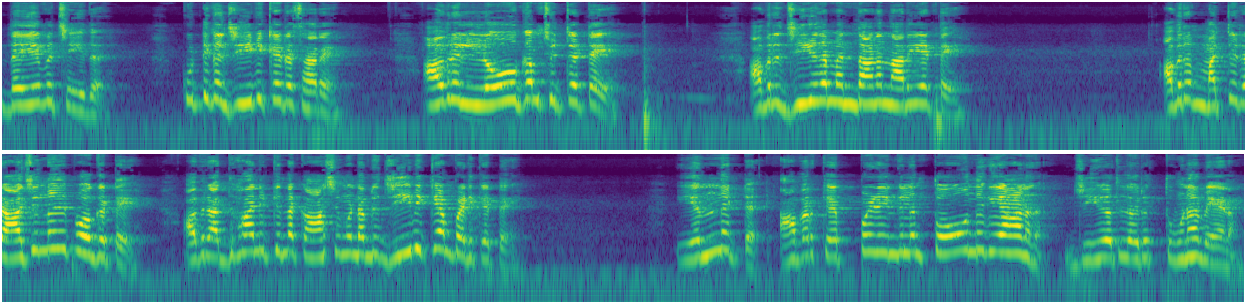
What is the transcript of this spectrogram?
ദയവ് ചെയ്ത് കുട്ടികൾ ജീവിക്കട്ടെ സാറേ. അവർ ലോകം ചുറ്റട്ടെ. അവർ ജീവിതം എന്താണെന്ന് അറിയട്ടെ. അവർ മറ്റു രാജ്യങ്ങളിൽ പോകട്ടെ. അവർ അധ്വാനിക്കുന്ന കാശും കൊണ്ട് അവർ ജീവിക്കാൻ പഠിക്കട്ടെ. എന്നിട്ട് അവർക്ക് എപ്പോഴെങ്കിലും തോന്നുകയാണ് ജീവിതത്തിൽ ഒരു തുണ വേണം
